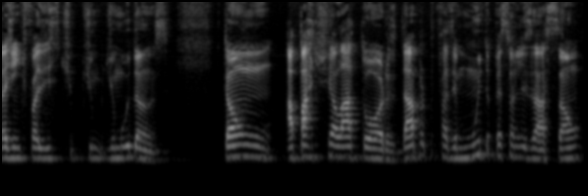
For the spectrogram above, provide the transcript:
da gente fazer esse tipo de, de mudança. Então, a parte de relatórios, dá para fazer muita personalização,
